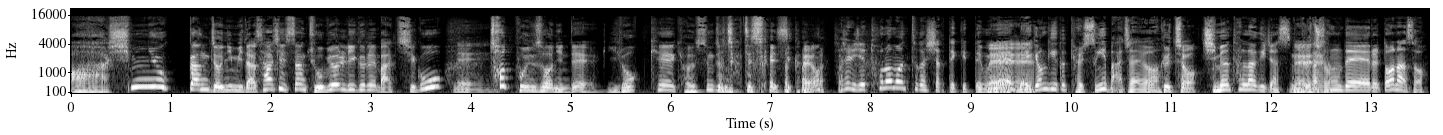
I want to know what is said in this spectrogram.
아, 16강전입니다. 사실상 조별리그를 마치고 네. 첫 본선인데 이렇게 결승전자 될 수가 있을까요? 사실 이제 토너먼트가 시작됐기 때문에 네. 매 경기가 결승이 맞아요. 그렇죠. 지면 탈락이지 않습니까? 네. 상대를 떠나서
